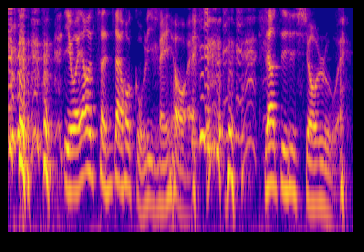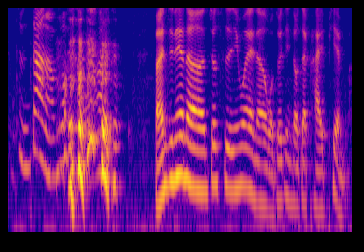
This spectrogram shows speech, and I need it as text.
以为要称赞或鼓励，没有哎、欸，是要继续羞辱哎、欸。什么大脑不好啊？反正今天呢，就是因为呢，我最近都在拍片嘛，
